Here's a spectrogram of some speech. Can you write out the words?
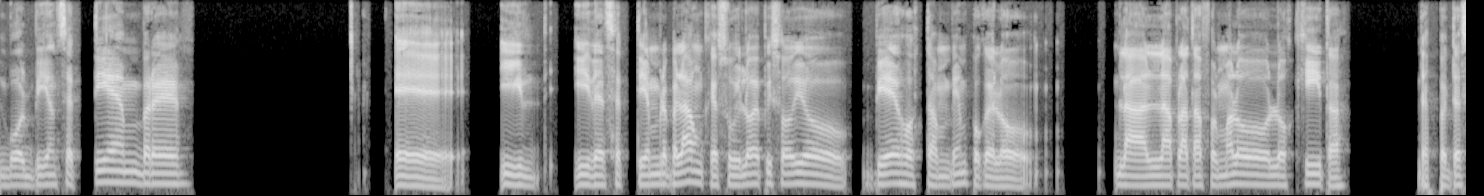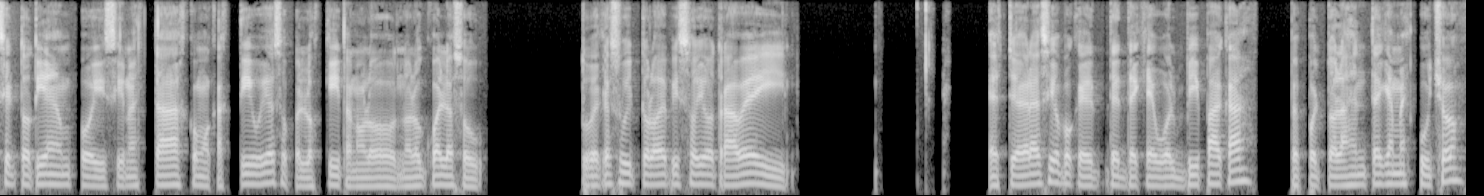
volví en septiembre. Eh, y, y de septiembre, ¿verdad? Aunque subí los episodios viejos también, porque lo, la, la plataforma lo, los quita después de cierto tiempo. Y si no estás como que y eso, pues los quita, no, lo, no los guarda. So, tuve que subir todos los episodios otra vez y estoy agradecido porque desde que volví para acá, pues por toda la gente que me escuchó,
